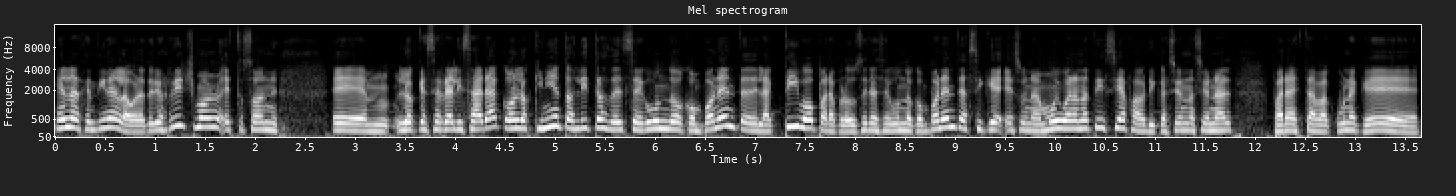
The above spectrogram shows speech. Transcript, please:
en la Argentina en laboratorios Richmond. Estos son eh, lo que se realizará con los 500 litros del segundo componente, del activo, para producir el segundo componente. Así que es una muy buena noticia, fabricación nacional para esta vacuna que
